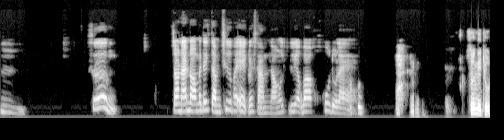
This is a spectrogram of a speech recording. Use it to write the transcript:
อืม ซึ่ง ตอนนั้นน้องไม่ได้จำชื่อพระเอกด้วยซ้ำน้องเรียกว่าผู้ดูแลคุณซึ่งในจุด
